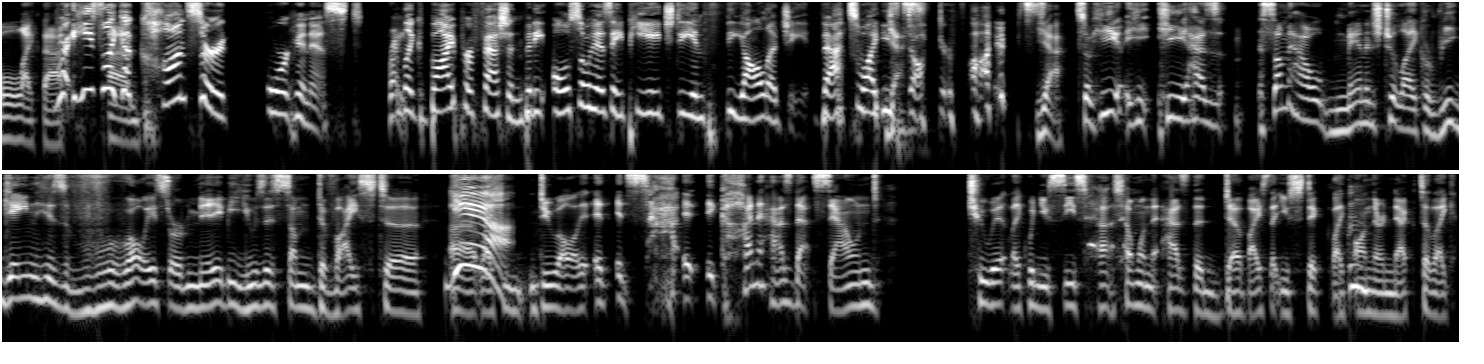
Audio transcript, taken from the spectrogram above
like that right. He's like a um, concert organist. Right Like by profession, but he also has a PhD in theology. That's why he's Yes. Dr. Phibes. Yeah. So he he he has somehow managed to like regain his voice or maybe uses some device to uh, Yeah. like, do all it, it it's it, it kind of has that sound to it like when you see someone that has the device that you stick like Mm. on their neck to like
